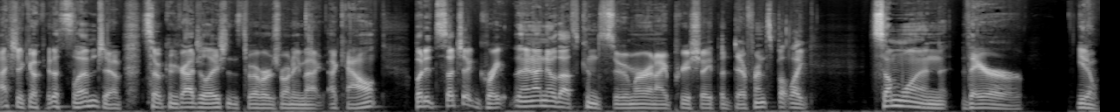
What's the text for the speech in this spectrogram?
I should go get a Slim Jim. So congratulations to whoever's running that account. But it's such a great and I know that's consumer and I appreciate the difference, but like someone there, you know,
